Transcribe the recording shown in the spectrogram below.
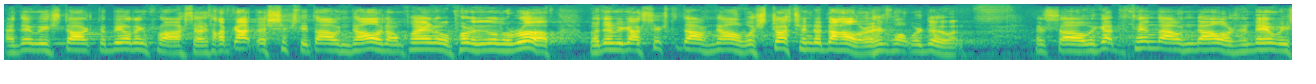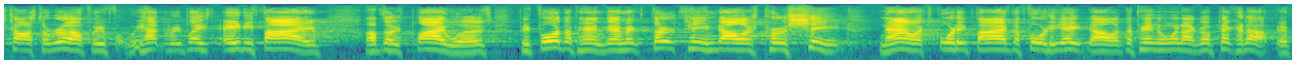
And then we start the building process. I've got the $60,000, I'm planning on putting it on the roof, but then we got $60,000. We're stretching the dollar, is what we're doing. And so we got the $10,000, and then we start the roof. We, we had to replace 85 of those plywoods. Before the pandemic, $13 per sheet. Now it's 45 to $48, depending on when I go pick it up. It,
